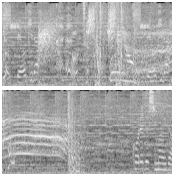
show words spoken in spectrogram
とっておきだおっとっておきだこれでしまいだ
